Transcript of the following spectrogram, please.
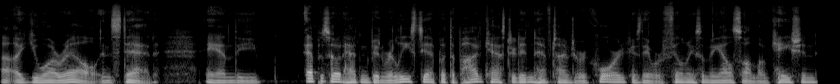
uh, a URL instead. And the episode hadn't been released yet, but the podcaster didn't have time to record because they were filming something else on location.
